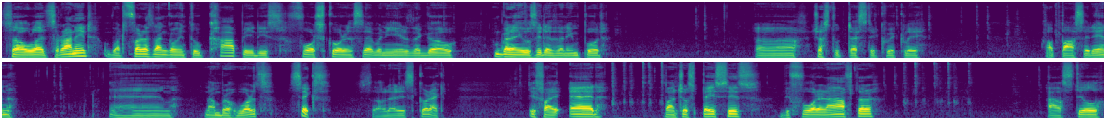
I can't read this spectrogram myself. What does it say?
So let's run it but first I'm going to copy this 4 score and 7 years ago. I'm going to use it as an input uh, just to test it quickly. I'll pass it in and number of words 6 so that is correct. If I add a bunch of spaces before and after I still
